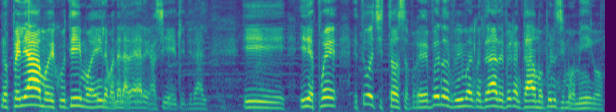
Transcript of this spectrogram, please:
nos peleamos, discutimos ahí, le mandé a la verga, así, literal. Y, y después estuvo chistoso, porque después nos fuimos a encontrar, después cantamos, después nos hicimos amigos.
